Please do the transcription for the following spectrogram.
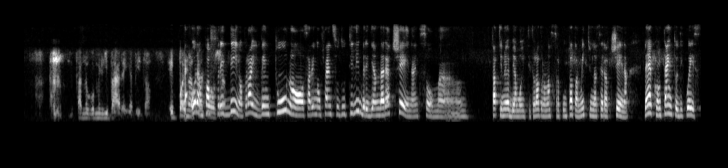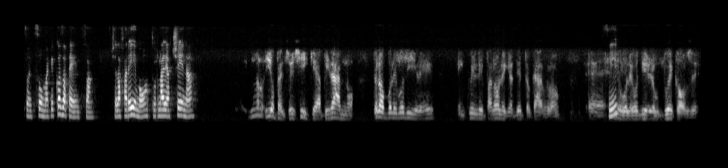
fanno come gli pare, capito? Beh, ora è un po' cosa... freddino, però il 21 saremo, penso, tutti liberi di andare a cena, insomma. Infatti noi abbiamo intitolato la nostra puntata Metti una sera a cena. Lei è contento di questo, insomma, che cosa pensa? Ce la faremo a tornare a cena? No, io penso di sì, che apriranno, però volevo dire, in quelle parole che ha detto Carlo, eh, sì? io volevo dire due cose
